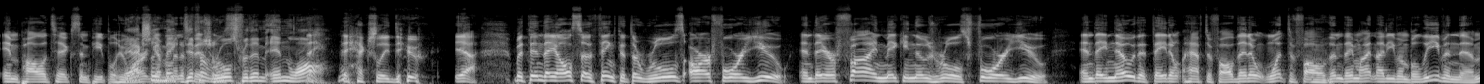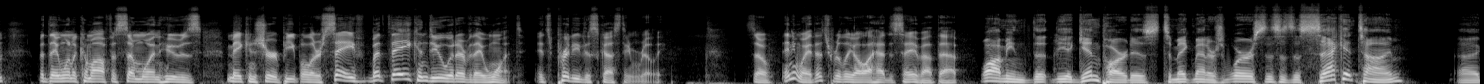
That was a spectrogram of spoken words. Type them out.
in politics and people who they aren't actually make different officials. rules for them in law. They actually do. Yeah. But then they also think that the rules are for you and they are fine making those rules for you. And they know that they don't have to follow. They don't want to follow Hmm. them. They might not even believe in them, but they want to come off as someone who's making sure people are safe, but they can do whatever they want. It's pretty disgusting, really. So, anyway, that's really all I had to say about that. Well, I mean, the the again part is to make matters worse. This is the second time uh,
